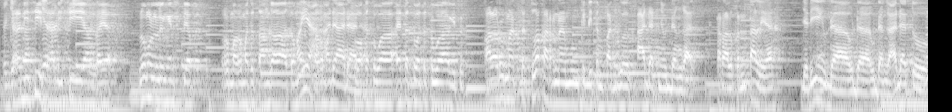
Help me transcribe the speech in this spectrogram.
Kegiatan. tradisi Iya, tradisi yang kayak lu ngelilingin setiap rumah-rumah tetangga atau Oh iya, rumah ada, ada, tetua ada. ketua eh tetua tetua gitu. Kalau rumah tetua karena mungkin di tempat gue adatnya udah nggak terlalu kental ya, jadi udah udah udah nggak ada tuh.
